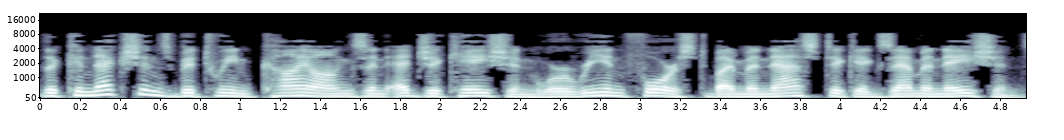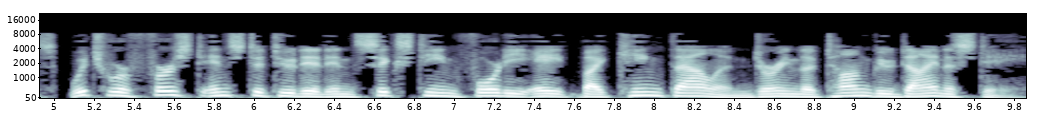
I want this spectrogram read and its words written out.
The connections between Kyaungs and education were reinforced by monastic examinations, which were first instituted in 1648 by King Thalun during the Taungoo dynasty.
